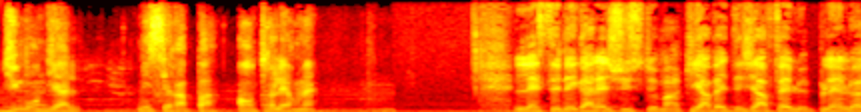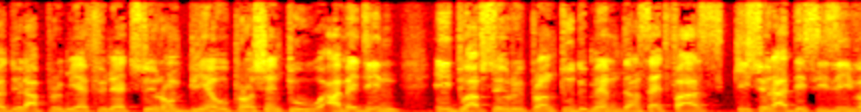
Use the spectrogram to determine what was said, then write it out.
du mondial ne sera pas entre leurs mains. Les Sénégalais, justement, qui avaient déjà fait le plein l'heure de la première fenêtre, seront bien au prochain tour. À Médine, ils doivent se reprendre tout de même dans cette phase qui sera décisive.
